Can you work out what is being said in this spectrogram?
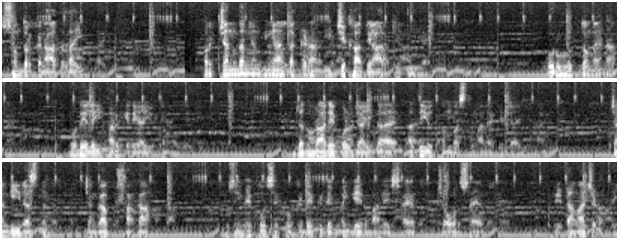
ਸੁੰਦਰ ਕਨਾਤ ਲਾਈ ਔਰ ਚੰਦਨ ਦੀਆਂ ਲੱਕੜਾਂ ਦੀ ਚਿਖਾ ਤਿਆਰ ਕੀਤੀ ਹੈ। ਗੁਰੂ ਉੱਤਮ ਹੈ ਨਾ, ਉਹਦੇ ਲਈ ਹਰ ਕਿਰਿਆ ਹੀ ਉੱਤਮ ਹੋਵੇਗੀ। ਜਦੋਂ ਰਾਜੇ ਕੋਲ ਜਾਈਦਾ ਹੈ ਅਤੀ ਉੱਤਮ ਵਸਤੂਆਂ ਲੈ ਕੇ ਜਾਈਦਾ ਹੈ। ਚੰਗੀ ਰਸਤ, ਚੰਗਾ ਪੁਸ਼ਾਕਾ ਤੁਸੀਂ ਵੇਖੋ ਸਿੱਖੋ ਕਿੱਡੇ ਕਿੱਡੇ ਮਹਿੰਗੇ ਰਮਾਲੇ ਸਾਹਿਬ, ਚੌਰ ਸਾਹਿਬ ਪੀਟਾਵਾਂ ਚੜਾਉਂਦੇ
